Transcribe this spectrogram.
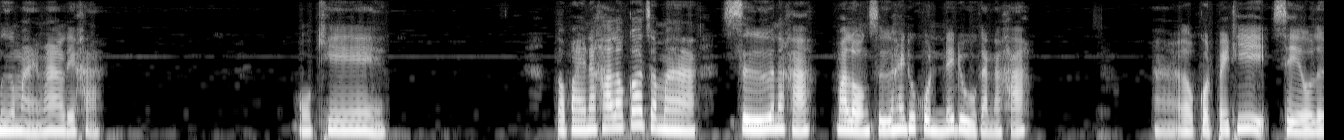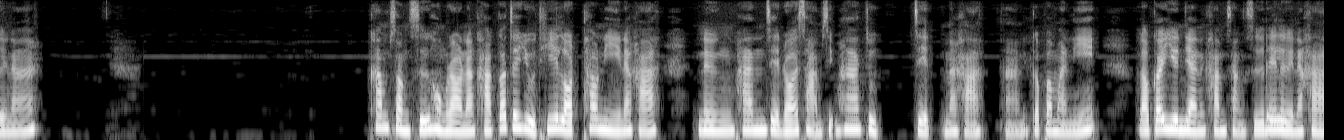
มือใหม่มากเลยค่ะ โอเค ต่อไปนะคะเราก็จะมาซื้อนะคะ มาลองซื้อให้ทุกคนได้ดูกันนะคะอ่าเรากดไปที่เซลเลยนะคำสั่งซื้อของเรานะคะ ก็จะอยู่ที่ลดเท่านี้นะคะ 1,735.7 นะคะ อ่านี่ก็ประมาณนี้ เราก็ยืนยันคำสั่งซื้อได้เลยนะคะ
